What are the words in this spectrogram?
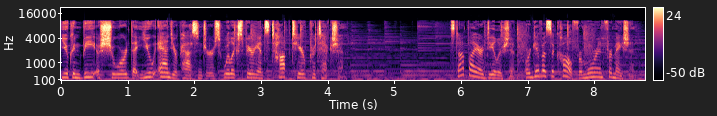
you can be assured that you and your passengers will experience top-tier protection. Stop by our dealership or give us a call for more information.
